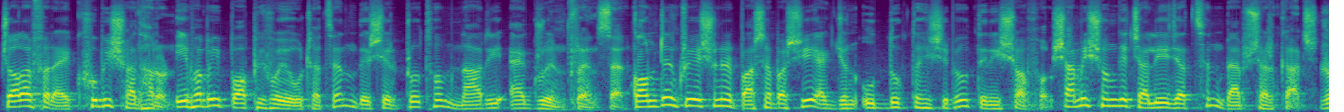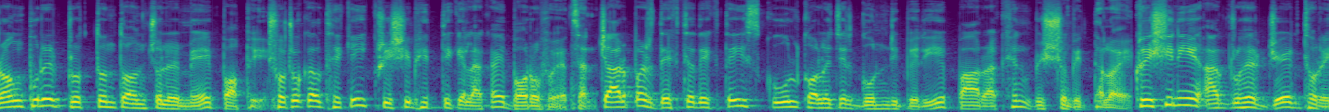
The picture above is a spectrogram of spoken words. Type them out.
চলাফেরায় খুবই সাধারণ। এভাবেই পপি হয়ে উঠেছেন দেশের প্রথম নারী অ্যাগ্রো ইনফ্লুয়েন্সার কন্টেন্ট ক্রিয়েশনের পাশাপাশি একজন উদ্যোক্তা হিসেবেও তিনি সফল। স্বামীর সঙ্গে চালিয়ে যাচ্ছেন ব্যবসার কাজ। রংপুরের প্রত্যন্ত অঞ্চলের মেয়ে পপি। ছোটকাল থেকেই কৃষিভিত্তিক এলাকায় বড় হয়েছেন। চারপাশ দেখতে দেখতেই স্কুল কলেজের গণ্ডি পেরিয়ে পা রাখেন বিশ্ববিদ্যালয়ে। কৃষি নিয়ে আগ্রহের জের ধরে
